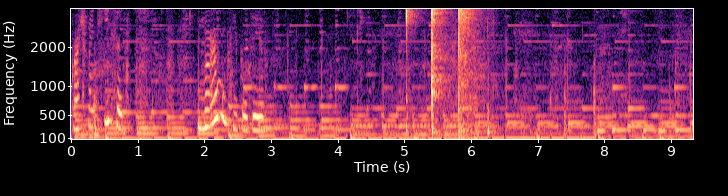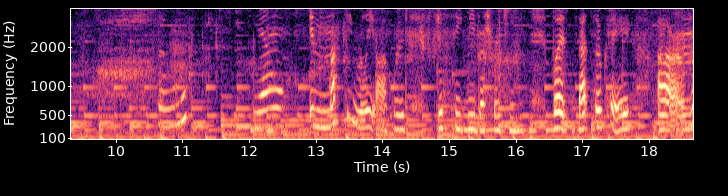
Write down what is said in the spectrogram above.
brush my teeth as normal people do. Must be really awkward just seeing me brush my teeth, but that's okay. Um,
